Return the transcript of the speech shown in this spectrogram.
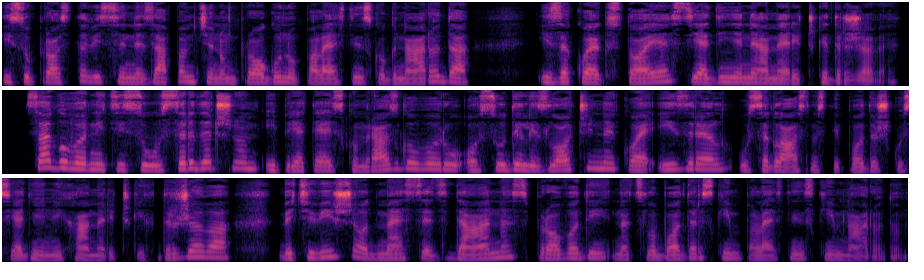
i suprostavi se nezapamćenom progonu palestinskog naroda iza kojeg stoje Sjedinjene američke države. Sagovornici su u srdačnom i prijateljskom razgovoru osudili zločine koje Izrael u saglasnosti podršku Sjedinjenih američkih država već više od mesec dana sprovodi nad slobodarskim palestinskim narodom.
